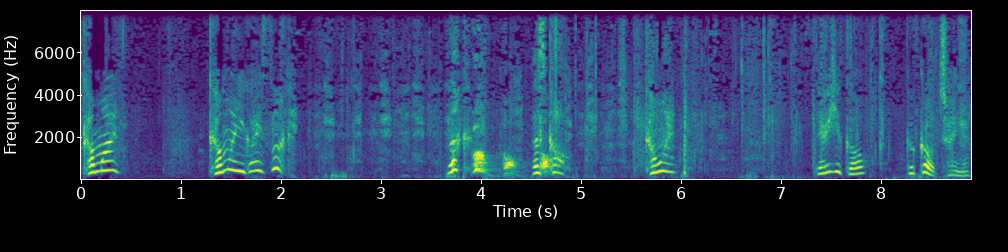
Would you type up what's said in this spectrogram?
Come on. Come on, you guys, look. Look. Let's go. Come on. There you go. Good girl, Chynna.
